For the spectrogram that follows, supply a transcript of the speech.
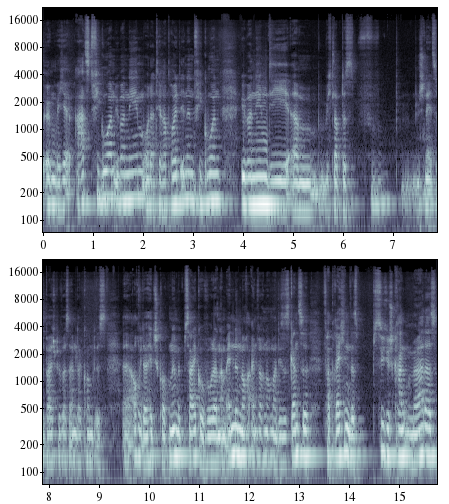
irgendwelche Arztfiguren übernehmen oder Therapeutinnenfiguren übernehmen, die, ähm, ich glaube, das schnellste Beispiel, was einem da kommt, ist äh, auch wieder Hitchcock ne, mit Psycho, wo dann am Ende noch einfach nochmal dieses ganze Verbrechen des psychisch kranken Mörders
